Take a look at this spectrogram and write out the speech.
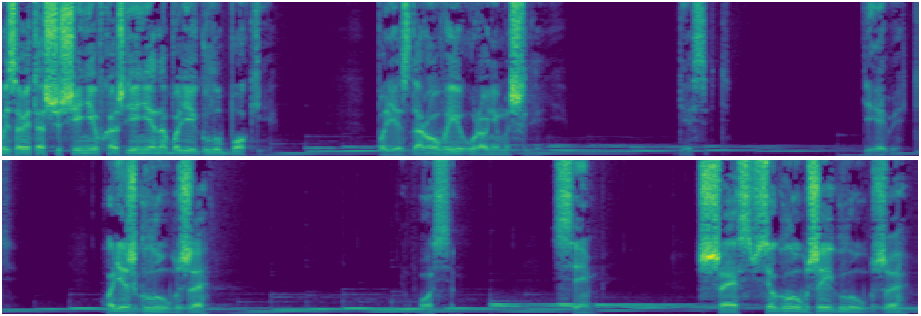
вызовет ощущение вхождения на более глубокие, более здоровые уровни мышления. 10. 9. Ходишь глубже. 8. 7. 6. Все глубже и глубже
